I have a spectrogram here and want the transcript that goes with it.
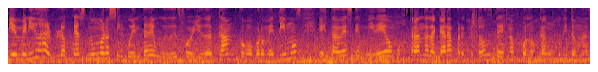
Bienvenidos al blogcast número 50 de WeDoItForYou.com Como prometimos, esta vez en video mostrando la cara para que todos ustedes nos conozcan un poquito más.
